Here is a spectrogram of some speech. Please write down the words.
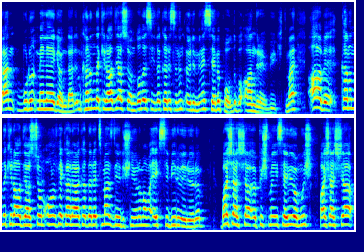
Ben bunu meleğe gönderdim. Kanındaki radyasyon dolayısıyla karısının ölümüne sebep oldu. Bu Andrev büyük ihtimal. Abi kanındaki radyasyon onu pek alakadar etmez diye düşünüyorum ama eksi bir veriyorum. Baş aşağı öpüşmeyi seviyormuş. Baş aşağı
